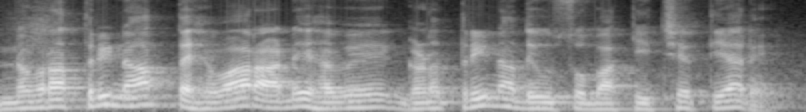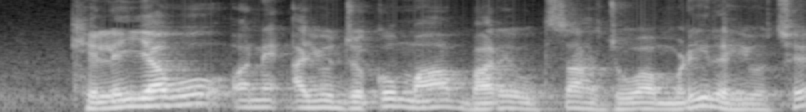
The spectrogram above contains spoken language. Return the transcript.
નવરાત્રિના તહેવાર આડે હવે ગણતરીના દિવસો બાકી છે ત્યારે. ખેલૈયાઓ અને આયોજકોમાં ભારે ઉત્સાહ જોવા મળી રહ્યો છે.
